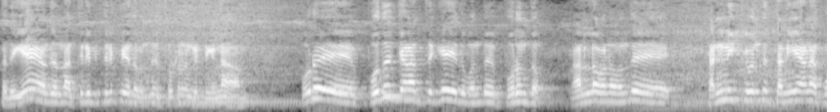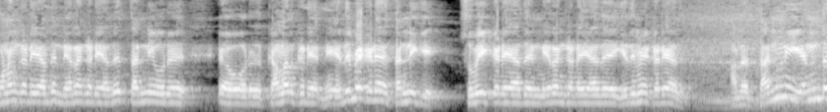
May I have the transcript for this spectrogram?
அது ஏன் அது நான் திருப்பி திருப்பி அதை வந்து சொல்கிறேன்னு கேட்டிங்கன்னா ஒரு பொது ஜனத்துக்கே இது வந்து பொருந்தும். நல்லவனை வந்து தண்ணிக்கு வந்து தனியான குணம் கிடையாது நிறம் கிடையாது. தண்ணி ஒரு ஒரு கலர் கிடையாது. எதுவுமே கிடையாது தண்ணிக்கு. சுவை கிடையாது நிறம் கிடையாது எதுவுமே கிடையாது. அந்த தண்ணி எந்த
